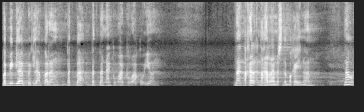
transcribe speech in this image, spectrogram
pabigla-bigla parang, ba't ba, ba't ba nagawa-gawa ko yon? Na, naka, nakaranas na ba kayo nun? No,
